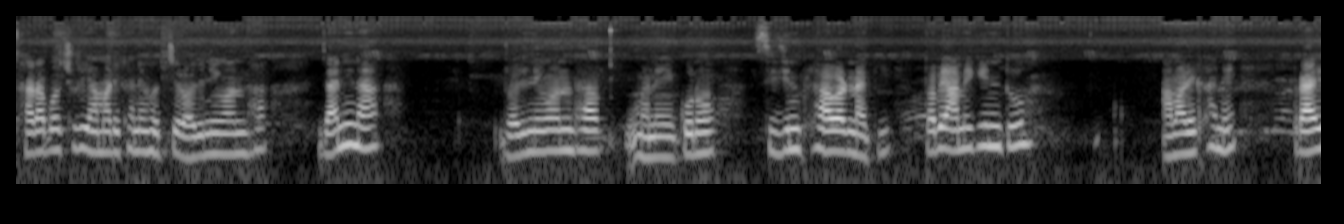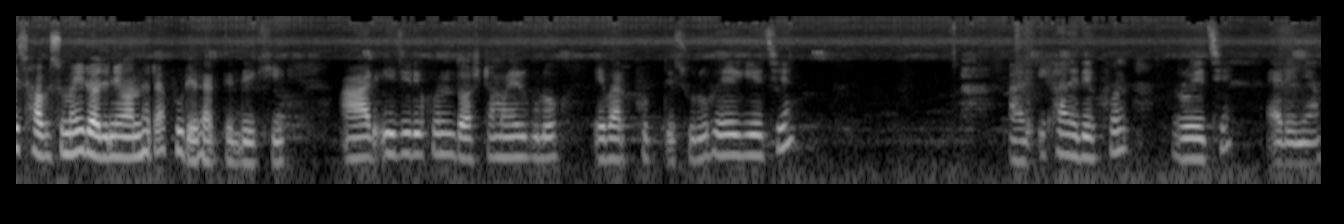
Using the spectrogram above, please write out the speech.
সারা বছরই আমার এখানে হচ্ছে রজনীগন্ধা। জানি না, রজনীগন্ধা মানে কোনো সিজন ফ্লাওয়ার নাকি, তবে আমি কিন্তু আমার এখানে প্রায় সবসময় রজনীগন্ধাটা ফুটে থাকতে দেখি। আর এই যে দেখুন, দশটা মনেরগুলো এবার ফুটতে শুরু হয়ে গিয়েছে। আর এখানে দেখুন, রয়েছে অ্যাডেনিয়াম।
